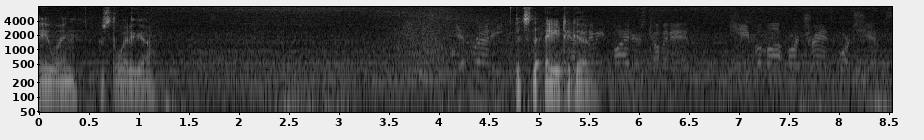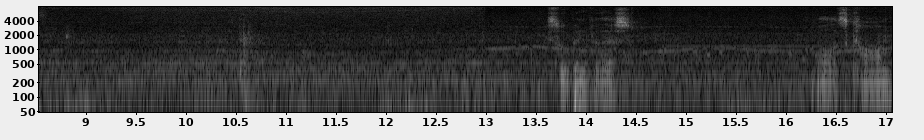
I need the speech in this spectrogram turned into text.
A-Wing is the way to go. Get ready. It's the A to go. Enemy fighters coming in. Keep them off our transport ships. Swoop in for this. While it's calm.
